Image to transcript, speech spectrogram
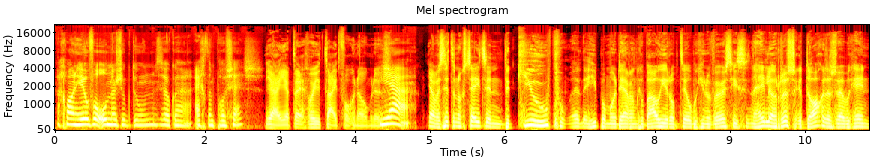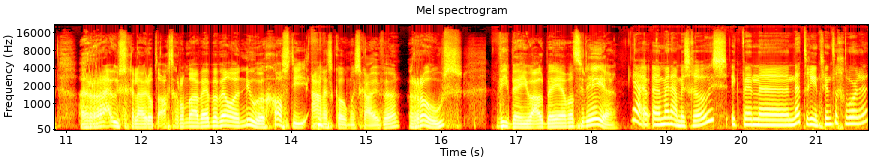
Gewoon heel veel onderzoek doen. Het is ook een- echt een proces. Ja, je hebt er echt wel je tijd voor genomen dus. Ja, Ja, we zitten nog steeds in The Cube, een hypermodern gebouw hier op Tilburg University. Het is een hele rustige dag, dus we hebben geen ruisgeluiden op de achtergrond. Maar we hebben wel een nieuwe gast die aan is komen schuiven. Roos, wie ben je, hoe oud ben je en wat studeer je? Ja, eh, mijn naam is Roos. Ik ben eh, net 23 geworden.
